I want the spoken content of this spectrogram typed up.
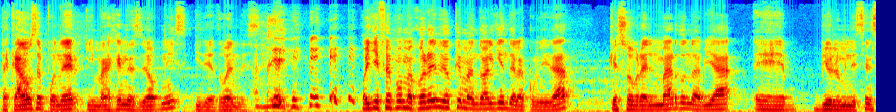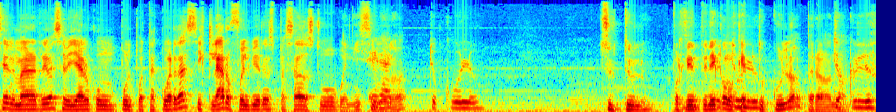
te acabamos de poner imágenes de ovnis y de duendes. Oye, Fepo, me acuerdo del video que mandó alguien de la comunidad que sobre el mar donde había eh, bioluminescencia en el mar arriba se veía algo como un pulpo, ¿te acuerdas? Sí, claro, fue el viernes pasado, estuvo buenísimo, Era ¿no? tu culo. Cthulhu. Porque entendí como que Cthulhu. tu culo, pero no. culo.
